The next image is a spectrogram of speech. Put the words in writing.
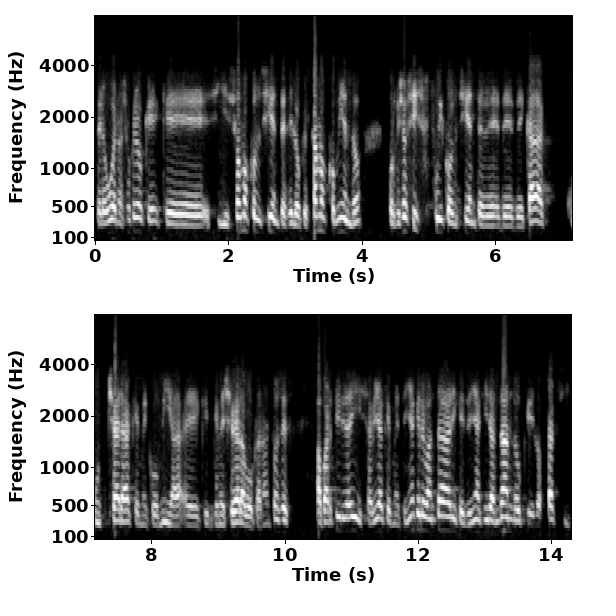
pero bueno, yo creo que, que si somos conscientes de lo que estamos comiendo, porque yo sí fui consciente de, de, cada cuchara que me comía, eh, que, me llevé a la boca, ¿no? Entonces, a partir de ahí sabía que me tenía que levantar y que tenía que ir andando, que los taxis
